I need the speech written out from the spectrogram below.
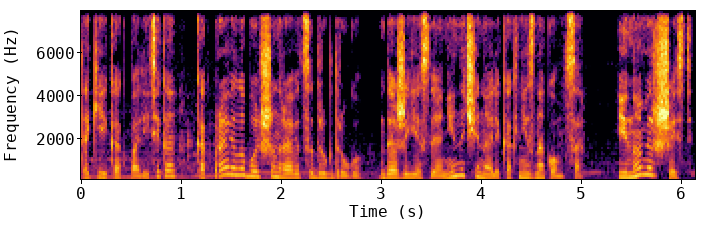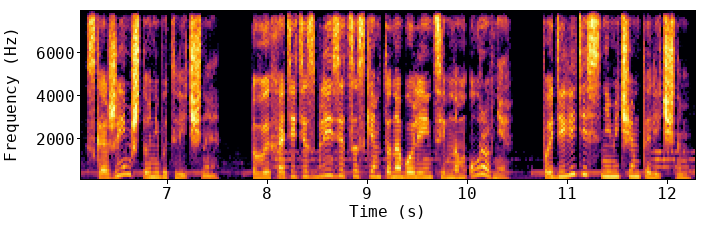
такие как политика, как правило, больше нравятся друг другу, даже если они начинали как незнакомца. И номер шесть. Скажи им что-нибудь личное. Вы хотите сблизиться с кем-то на более интимном уровне? Поделитесь с ними чем-то личным.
